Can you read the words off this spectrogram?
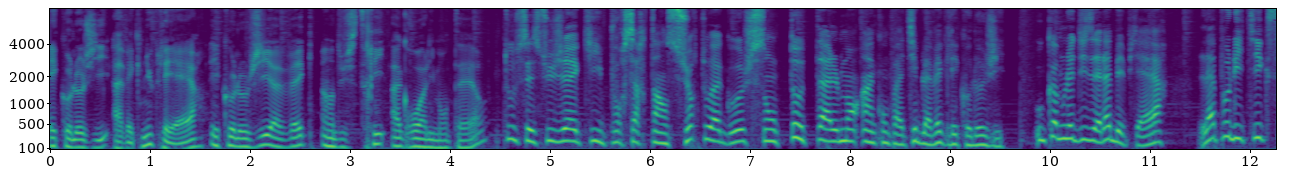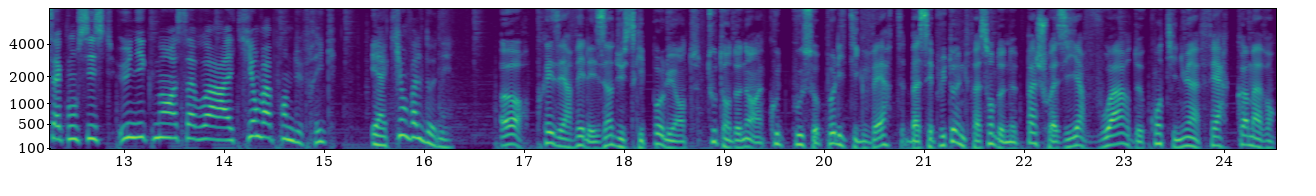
Écologie avec nucléaire. Écologie avec industrie agroalimentaire. Tous ces sujets qui, pour certains, surtout à gauche, sont totalement incompatibles avec l'écologie. Ou comme le disait l'abbé Pierre, la politique, ça consiste uniquement à savoir à qui on va prendre du fric et à qui on va le donner. Or, préserver les industries polluantes tout en donnant un coup de pouce aux politiques vertes, bah c'est plutôt une façon de ne pas choisir, voire de continuer à faire comme avant.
